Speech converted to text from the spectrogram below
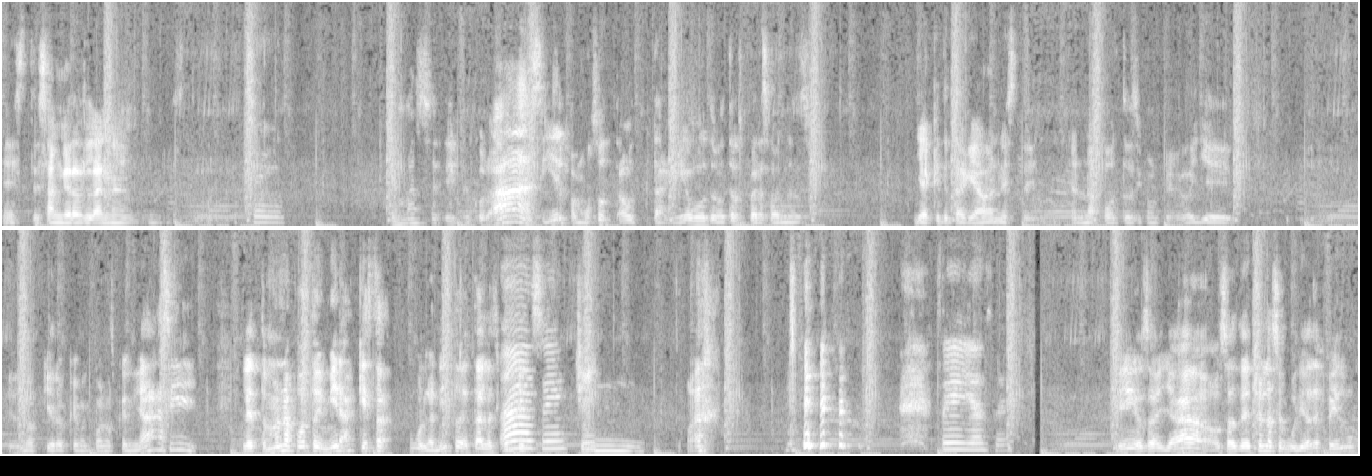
este sangrar lana. este, Sí. ¿Qué más? Ah, sí, el famoso tagueo de otras personas. Ya que te tagueaban este, en una foto, así como que, oye, yo no quiero que me conozcan. Y, ah, sí, le tomé una foto y mira, aquí está fulanito de tal. así Ah, que, sí. Sí, "Chin". sí, ya sé. Sí, o sea, ya, o sea, de hecho la seguridad de Facebook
